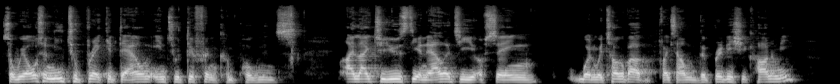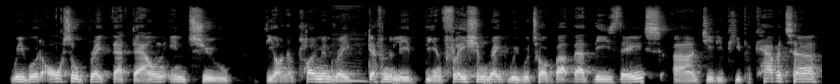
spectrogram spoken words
So we also need to break it down into different components. I like to use the analogy of saying when we talk about, for example, the British economy, we would also break that down into the unemployment rate, mm. definitely the inflation rate. We would talk about that these days, uh, GDP per capita,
